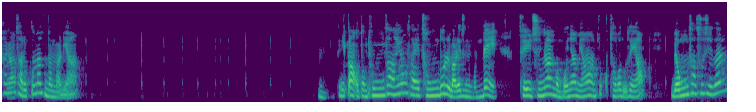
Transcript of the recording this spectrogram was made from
형용사를 꾸며준단 말이야. 음, 그러니까 어떤 동사나 형용사의 정도를 말해주는 건데 제일 중요한 건 뭐냐면 쭉 적어놓으세요. 명사 수식은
